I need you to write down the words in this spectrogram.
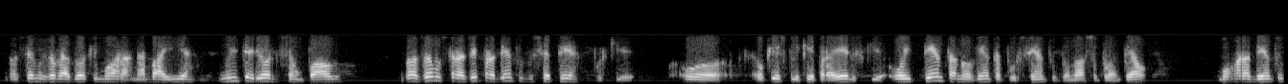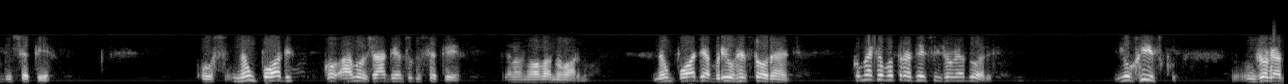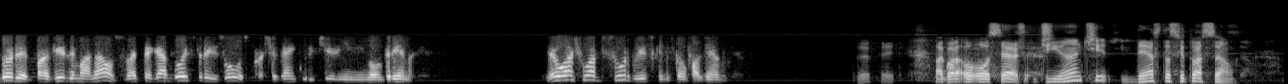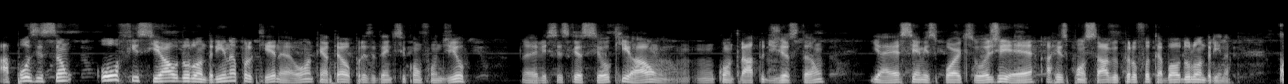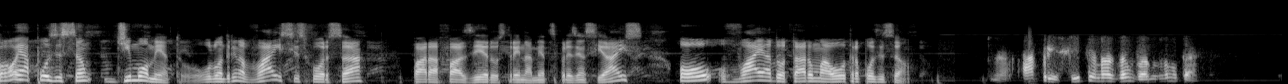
Nós temos jogador que mora na Bahia, no interior de São Paulo. Nós vamos trazer para dentro do CT, porque o, o que eu expliquei para eles, que 80 a 90% do nosso plantel mora dentro do CT. Não pode alojar dentro do CT, pela nova norma. Não pode abrir o restaurante. Como é que eu vou trazer esses jogadores? E o risco? Um jogador para vir de Manaus vai pegar dois, três voos para chegar em Curitiba, em Londrina. Eu acho um absurdo isso que eles estão fazendo. Perfeito. Agora, ô, ô, Sérgio, diante desta situação, a posição oficial do Londrina, porque né, ontem até o presidente se confundiu, né, ele se esqueceu que há um, um contrato de gestão e a SM Sports hoje é a responsável pelo futebol do Londrina. Qual é a posição de momento? O Londrina vai se esforçar para fazer os treinamentos presenciais ou vai adotar uma outra posição? A princípio, nós não vamos voltar.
